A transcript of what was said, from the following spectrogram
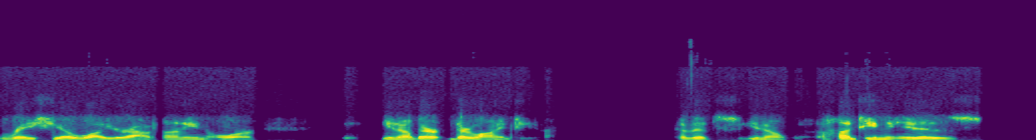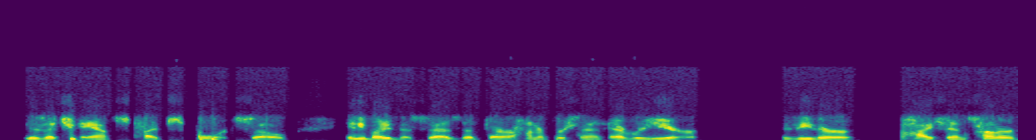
ratio while you're out hunting or you know they're they're lying to you. Because it's you know hunting is is a chance type sport. So anybody that says that they're a 100% every year is either a high fence hunter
